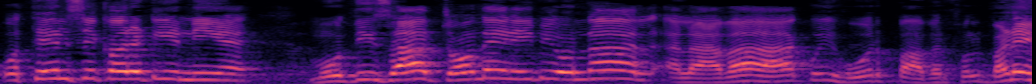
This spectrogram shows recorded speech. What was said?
ਉੱਥੇ ਇਨਸਿਕਿਉਰਿਟੀ ਇੰਨੀ ਹੈ। ਮੋਦੀ ਸਾਹਿਬ ਚਾਹੁੰਦੇ ਨਹੀਂ ਵੀ ਉਹਨਾਂ ਇਲਾਵਾ ਕੋਈ ਹੋਰ ਪਾਵਰਫੁਲ ਬਣੇ।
